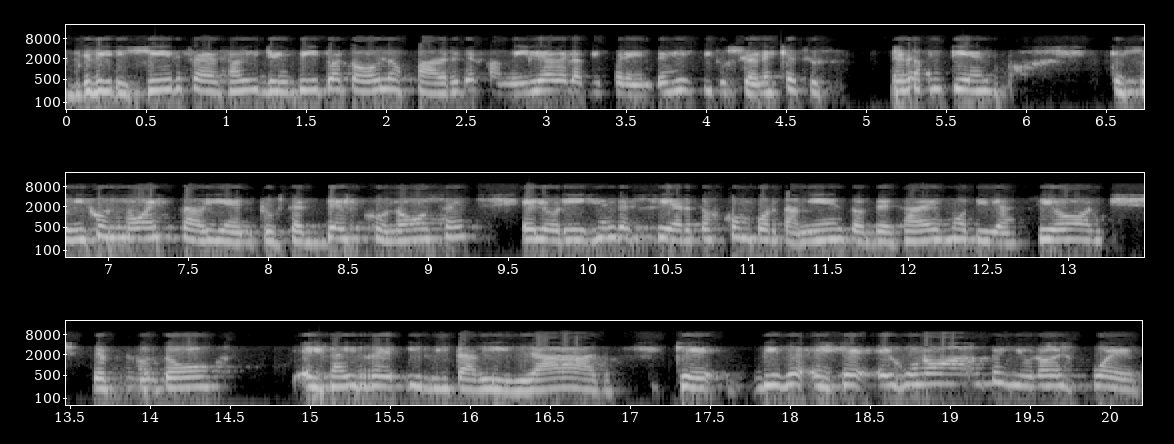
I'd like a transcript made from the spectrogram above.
Dirigirse a esas, yo invito a todos los padres de familia de las diferentes instituciones que si usted tiempo que su hijo no está bien, que usted desconoce el origen de ciertos comportamientos, de esa desmotivación, de pronto esa irritabilidad, que dice, es que es uno antes y uno después.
